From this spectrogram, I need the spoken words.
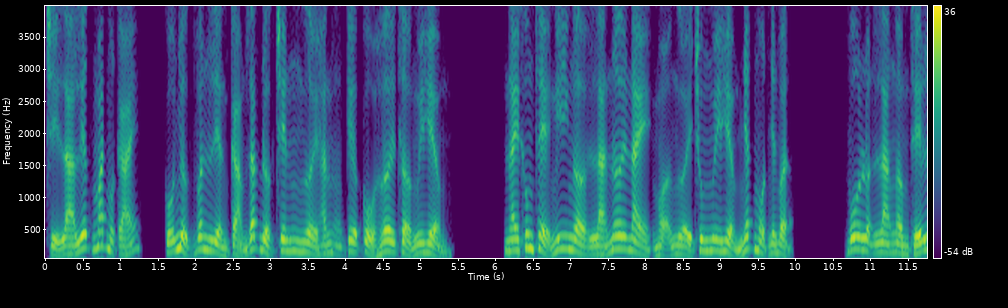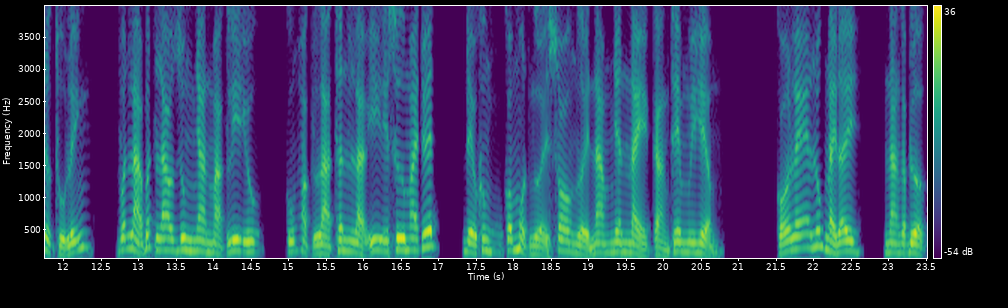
chỉ là liếc mắt một cái, cố nhược vân liền cảm giác được trên người hắn kia cổ hơi thở nguy hiểm. Này không thể nghi ngờ là nơi này mọi người chung nguy hiểm nhất một nhân vật. Vô luận là ngầm thế lực thủ lĩnh, vẫn là bất lao dung nhan mạc ly yêu, cũng hoặc là thân là y sư Mai Tuyết, đều không có một người so người nam nhân này càng thêm nguy hiểm. Có lẽ lúc này đây, nàng gặp được,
